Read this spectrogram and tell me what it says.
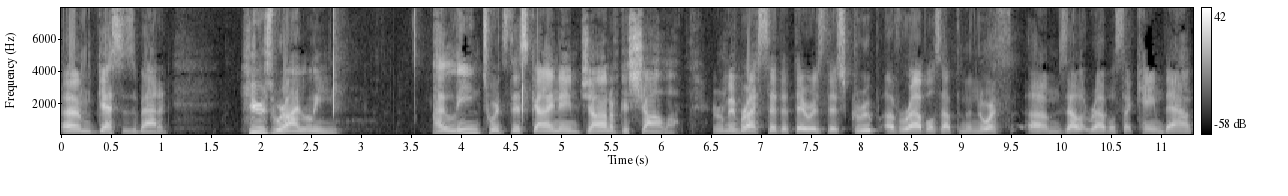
um, guesses about it. Here's where I lean. I lean towards this guy named John of Gischala. And remember, I said that there was this group of rebels up in the north, um, zealot rebels that came down.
